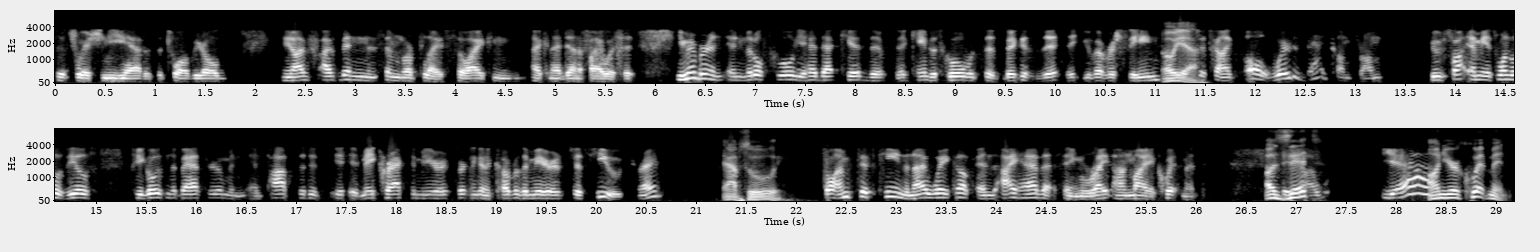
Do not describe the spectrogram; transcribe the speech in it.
situation he had as a 12-year-old. You know, I've I've been in a similar place, so I can I can identify with it. You remember in, in middle school, you had that kid that that came to school with the biggest zit that you've ever seen. Oh, yeah. it's just kind of like, oh, where did that come from? Was. I mean, it's one of those deals. If he goes in the bathroom and, and pops it, it, it, it may crack the mirror. It's certainly going to cover the mirror. It's just huge, right? Absolutely. So I'm 15 and I wake up and I have that thing right on my equipment. A zit Uh, yeah. on your equipment.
